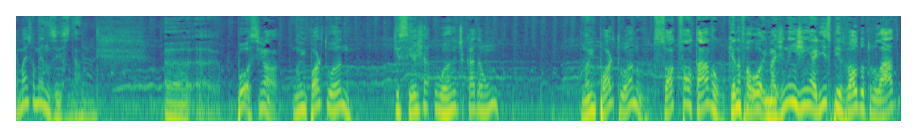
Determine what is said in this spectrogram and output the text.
É mais ou menos isso, tá? Uh, pô, assim, ó, não importa o ano, que seja o ano de cada um. Não importa o ano, só que faltava, o que não falou. Imagina a engenharia espiritual do outro lado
